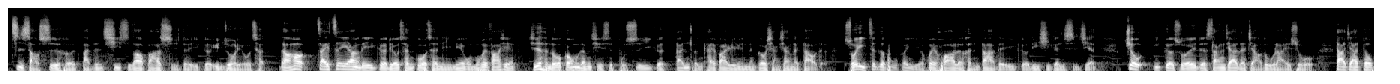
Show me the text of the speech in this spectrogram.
至少适合百分之七十到八十的一个运作流程。然后在这样的一个流程过程里面，我们会发现，其实很多功能其实不是一个单纯开发人员能够想象得到的，所以这个部分也会花了很大的一个力气跟时间。就一个所谓的商家的角度来说，大家都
